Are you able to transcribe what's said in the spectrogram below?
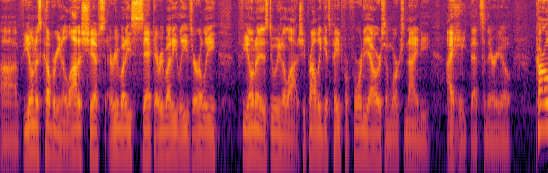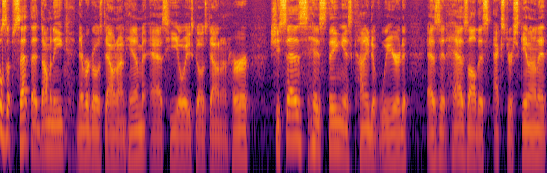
Uh, Fiona's covering a lot of shifts. Everybody's sick. Everybody leaves early. Fiona is doing a lot. She probably gets paid for 40 hours and works 90. I hate that scenario. Carl's upset that Dominique never goes down on him as he always goes down on her. She says his thing is kind of weird as it has all this extra skin on it.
